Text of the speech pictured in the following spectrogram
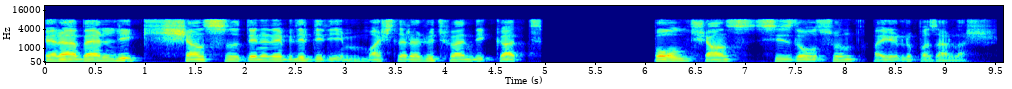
Beraberlik şansı denenebilir dediğim maçlara lütfen dikkat. Bol şans sizde olsun. Hayırlı pazarlar.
